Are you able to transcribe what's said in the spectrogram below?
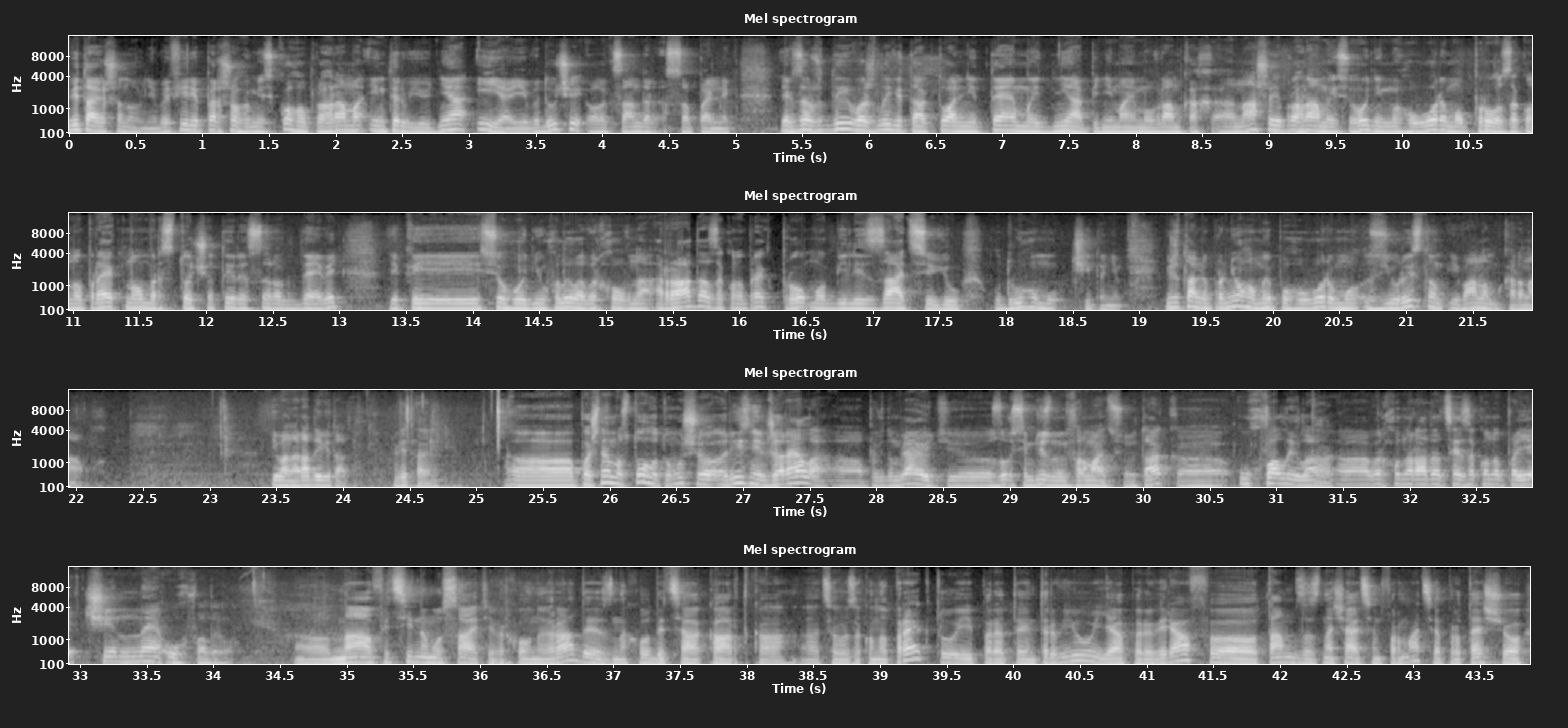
Вітаю, шановні! В ефірі першого міського програма інтерв'ю дня і я, її ведучий Олександр Сапельник. Як завжди, важливі та актуальні теми дня піднімаємо в рамках е, нашої програми. І сьогодні ми говоримо про законопроект номер 10449, який сьогодні ухвалила Верховна Рада. Законопроект про мобілізацію у другому читанні. Більш детально про нього ми поговоримо з юристом Іваном Карнаух. Іван, радий вітати. Вітаю. Почнемо з того, тому що різні джерела повідомляють е, зовсім різну інформацію. Так Е, ухвалила Так. е, Верховна Рада цей законопроєкт чи не ухвалила? Е, На офіційному сайті Верховної Ради знаходиться картка е, цього законопроекту, і перед інтерв'ю я перевіряв. е, Там зазначається інформація про те, що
